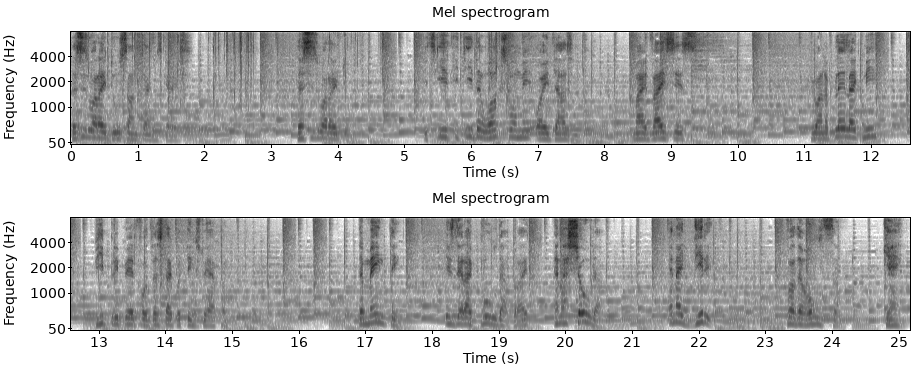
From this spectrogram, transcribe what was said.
This is what I do sometimes, guys. This is what I do. It's e- it either works for me or it doesn't. My advice is if you want to play like me, be prepared for this type of things to happen. The main thing is that I pulled up, right? And I showed up. And I did it for the wholesome gang.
